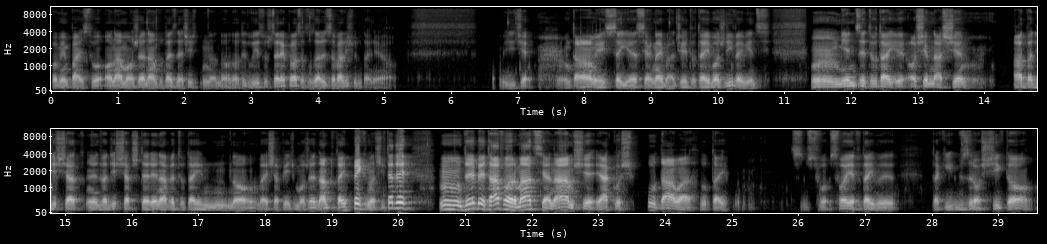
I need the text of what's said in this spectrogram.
powiem Państwu, ona może nam tutaj zlecieć no, no, do tych 24%, co zarysowaliśmy tutaj, nie? O. Widzicie, to miejsce jest jak najbardziej tutaj możliwe, więc mm, między tutaj y, 18 a 20, y, 24, nawet tutaj no 25 może nam tutaj pyknąć. I wtedy, mm, gdyby ta formacja nam się jakoś udała tutaj swo- swoje tutaj y, taki wzrościk, to,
